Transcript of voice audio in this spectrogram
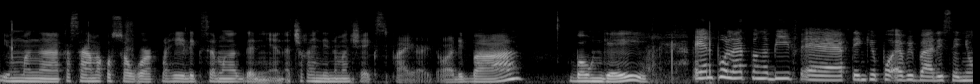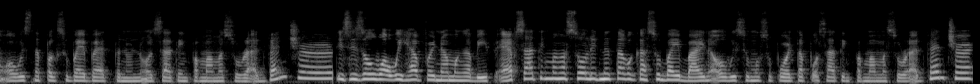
Yung mga kasama ko sa work, mahilig sa mga ganyan. At saka hindi naman siya expired. O, ba? Bonggay. Ayan po lahat mga BFF. Thank you po everybody sa inyong always na pagsubaybay at panunood sa ating Pamamasura Adventure. This is all what we have for now mga BFF. Sa ating mga solid na tawaga-subaybay na always sumusuporta po sa ating Pamamasura Adventure.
